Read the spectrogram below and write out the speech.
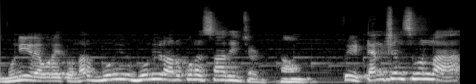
మునీర్ ఎవరైతే ఉన్నారో మునీర్ మునీర్ అనుకున్నది సాధించాడు. అవును. సో ఈ టెన్షన్స్ వల్ల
